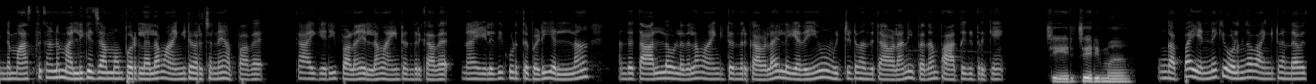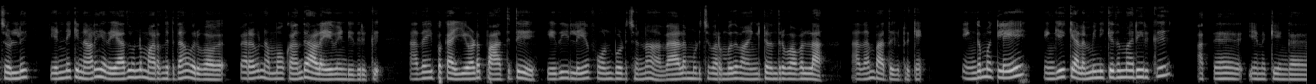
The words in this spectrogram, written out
இந்த மாதத்துக்கான மல்லிகை ஜாமான் பொருளெல்லாம் வாங்கிட்டு வர சொன்னேன் அப்பாவை. காய்கறி பழம் எல்லாம் வாங்கிட்டு வந்திருக்காவ. நான் எழுதி கொடுத்தபடி எல்லாம் அந்த தாளில் உள்ளதெல்லாம் வாங்கிட்டு வந்திருக்காவளா? இல்லை எதையும் விட்டுட்டு வந்துட்டாவளான்னு இப்போ தான் பார்த்துக்கிட்டு இருக்கேன். சரி சரிம்மா. உங்கள் அப்பா என்னைக்கு ஒழுங்காக வாங்கிட்டு வந்தாவ சொல்லு. என்னைக்குனாலும் எதையாவது ஒன்று மறந்துட்டு தான் வருவாவ. பிறகு நம்ம உட்காந்து அலைய வேண்டியது இருக்கு. அதை இப்போ கையோட பார்த்துட்டு எது இல்லையோ ஃபோன் போட்டு சொன்னா வேலை முடிச்சு வரும்போது வாங்கிட்டு வந்துருவாவல்ல அதான் பார்த்துக்கிட்டு இருக்கேன். எங்க மக்களே எங்கேயும் கிளம்பி நிற்கிறது மாதிரி இருக்கு. அத்தை எனக்கு எங்கள்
